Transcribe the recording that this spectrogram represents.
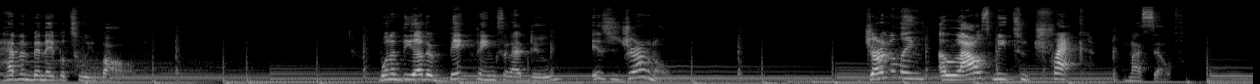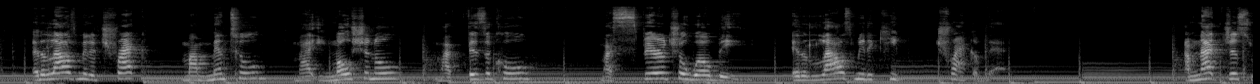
I haven't been able to evolve. One of the other big things that I do is journal. Journaling allows me to track myself. It allows me to track my mental, my emotional, my physical, my spiritual well being. It allows me to keep track of that. I'm not just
